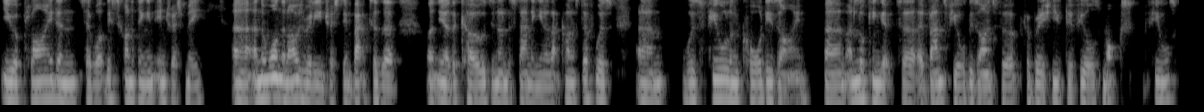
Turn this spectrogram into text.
you applied and said, well, this kind of thing interests me. Uh, and the one that I was really interested in, back to the, uh, you know, the codes and understanding, you know, that kind of stuff, was um, was fuel and core design um, and looking at uh, advanced fuel designs for, for British nuclear fuels, MOX fuels.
